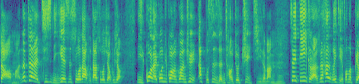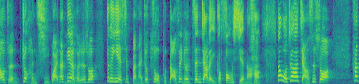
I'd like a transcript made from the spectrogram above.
到嘛。那再来，其实你夜市说大不大？说小不小，你逛来逛去逛来逛去，那不是人潮就聚集了吗？嗯、所以第一个啦，所以它的微解封的标准就很奇怪。那第二个就是说，嗯、这个夜市本来就做不到，所以就增加了一个风险了哈。是那我最后讲的是说，他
